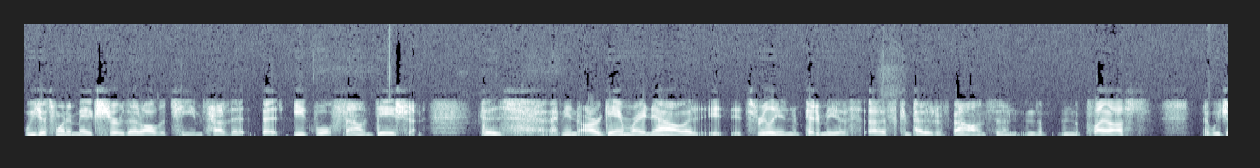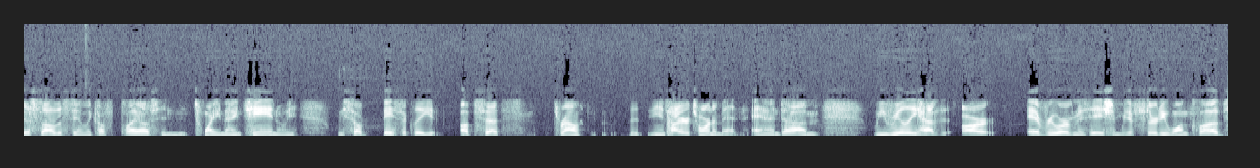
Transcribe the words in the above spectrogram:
We just want to make sure that all the teams have that that equal foundation. Because I mean, our game right now it, it's really an epitome of, of competitive balance. And in the in the playoffs, that we just saw the Stanley Cup playoffs in 2019. We we saw basically upsets throughout the, the entire tournament, and um, we really have our every organization, we have 31 clubs.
